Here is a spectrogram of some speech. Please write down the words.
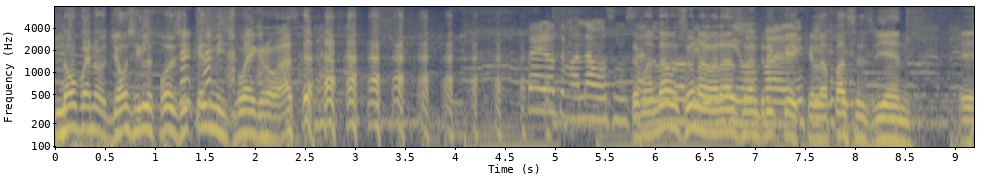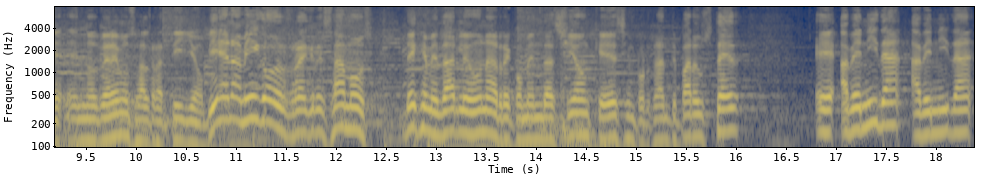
No, bueno, yo sí les puedo decir que es mi suegro. Pero te mandamos un Te saludo. mandamos un abrazo, Enrique, padre. que la pases bien. Eh, eh, nos veremos al ratillo. Bien, amigos, regresamos. Déjeme darle una recomendación que es importante para usted. Eh, avenida, Avenida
